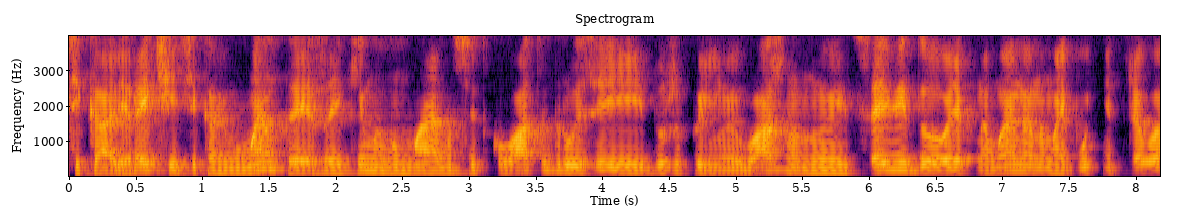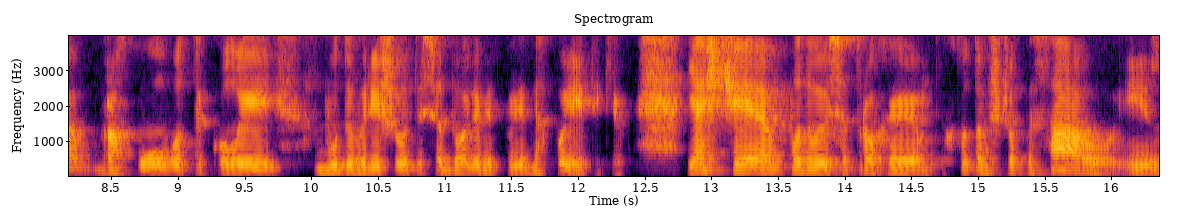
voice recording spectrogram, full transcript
цікаві речі і цікаві моменти, за якими ми маємо слідкувати, друзі, і дуже пильно і уважно. Ну і це відео, як на мене, на майбутнє треба враховувати, коли буде вирішуватися доля відповідних політиків. Я ще подивився трохи, хто там що писав із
